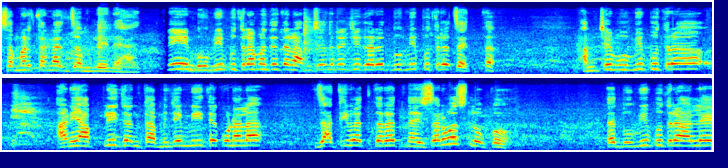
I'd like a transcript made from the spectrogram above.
समर्थनात जमलेले आहेत. आणि भूमिपुत्रामध्ये तर रामचंद्रजी गरज भूमिपुत्रच आहेत ना. आमचे भूमिपुत्र आणि आपली जनता म्हणजे मी ते कोणाला जातीवाद करत नाही सर्वच लोक. तर भूमिपुत्र आले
